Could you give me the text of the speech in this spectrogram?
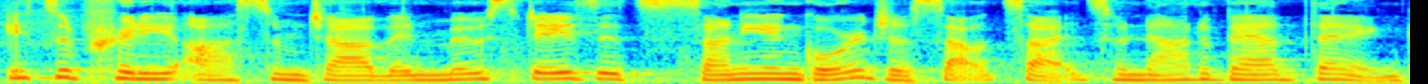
It's a pretty awesome job, and most days it's sunny and gorgeous outside, so not a bad thing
